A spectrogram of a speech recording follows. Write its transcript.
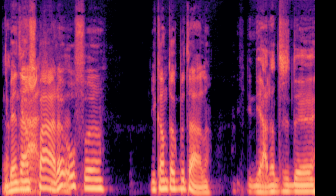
Je bent aan het sparen of eh, je kan het ook betalen? Ja, dat is de...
